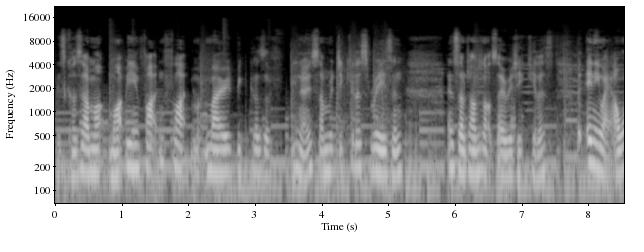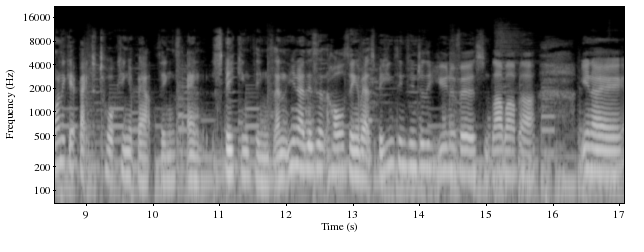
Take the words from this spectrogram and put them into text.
it's because I might, might be in fight and flight mode because of, you know, some ridiculous reason and sometimes not so ridiculous. But anyway, I want to get back to talking about things and speaking things. And you know, there's a whole thing about speaking things into the universe and blah blah blah. You know,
